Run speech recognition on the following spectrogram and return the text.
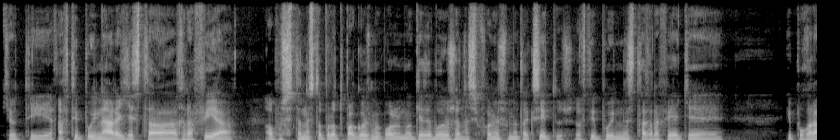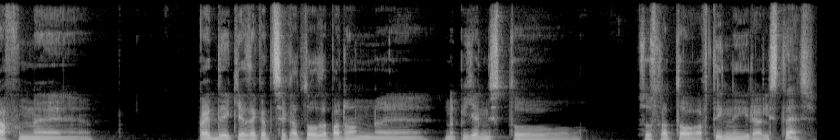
Και ότι αυτοί που είναι άραγε στα γραφεία, όπως ήταν στο Πρώτο Παγκόσμιο Πόλεμο και δεν μπορούσαν να συμφωνήσουν μεταξύ τους, αυτοί που είναι στα γραφεία και υπογράφουν 5 και 10% δαπανών ε, να πηγαίνει στο, στο στρατό. Αυτοί είναι οι ρεαλιστές.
